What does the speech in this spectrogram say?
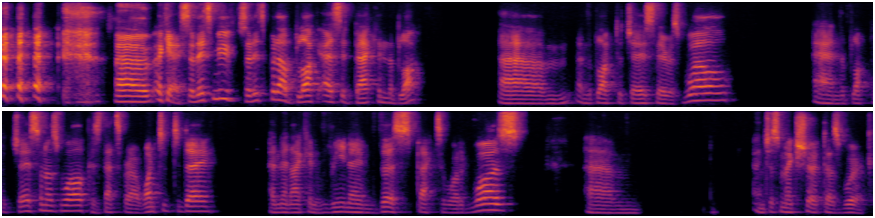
Um, okay so let's move so let's put our block asset back in the block um, and the block.js there as well and the block.json as well because that's where i wanted today. And then i can rename this back to what it was um, and just make sure it does work.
